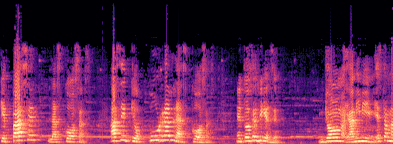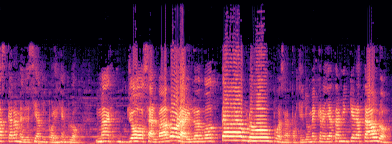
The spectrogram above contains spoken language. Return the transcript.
que pasen las cosas, hace que ocurran las cosas. Entonces, fíjense, yo, a mí, esta máscara me decía a mí, por ejemplo, yo Salvadora y luego Tauro, pues porque yo me creía también que era Tauro,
